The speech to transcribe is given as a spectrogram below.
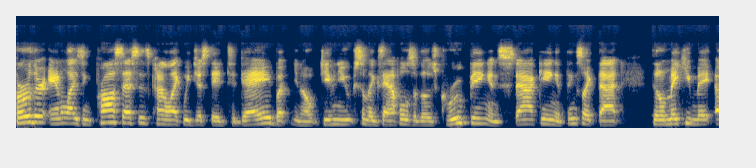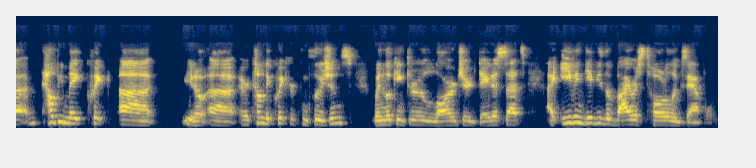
further analyzing processes, kind of like we just did today, but you know, giving you some examples of those grouping and stacking and things like that that'll make you make uh, help you make quick, uh, you know, uh, or come to quicker conclusions when looking through larger data sets. I even give you the virus total example,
